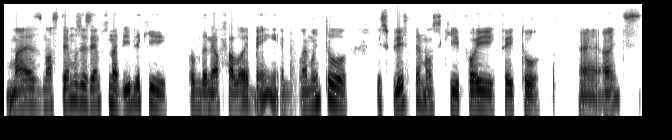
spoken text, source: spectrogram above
Mas nós temos exemplos na Bíblia que, como Daniel falou, é bem, é, é muito explícito, irmãos, que foi feito é, antes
